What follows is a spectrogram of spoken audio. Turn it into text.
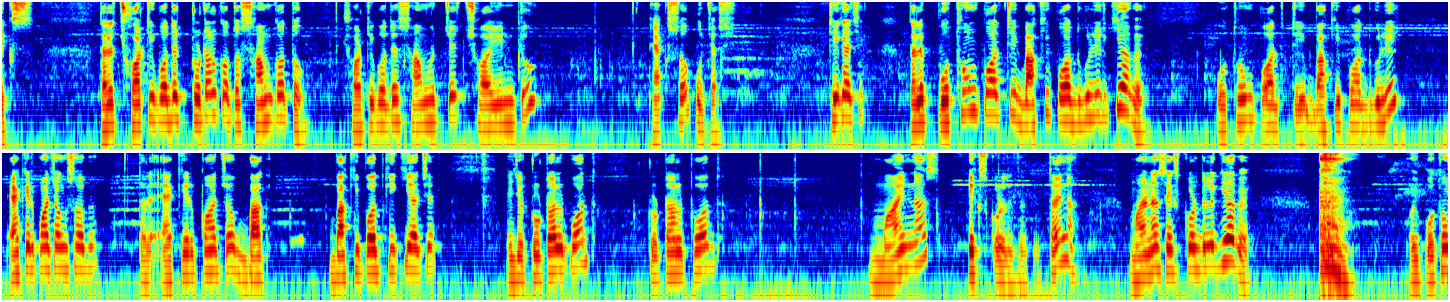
এক্স তাহলে ছটি পদের টোটাল কত? সাম কত? ছটি পদের সাম হচ্ছে ছয় ইন্টু একশো পঁচাশি। ঠিক আছে? তাহলে প্রথম পদটি বাকি পদগুলির কি হবে? প্রথম পদটি বাকি পদগুলির একের পাঁচ অংশ হবে। তাহলে একের পাঁচ বাকি পদ কি কি আছে? এই যে টোটাল পদ টোটাল পদ মাইনাস এক্স করে দিতে হবে, তাই না? মাইনাস এক্স করে দিলে কি হবে? ওই প্রথম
